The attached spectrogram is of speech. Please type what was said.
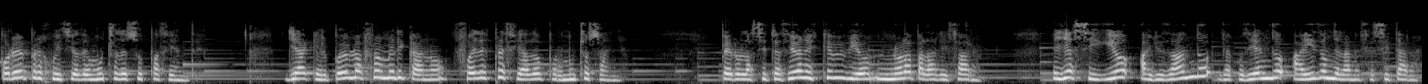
por el prejuicio de muchos de sus pacientes, ya que el pueblo afroamericano fue despreciado por muchos años. Pero las situaciones que vivió no la paralizaron ella siguió ayudando y acudiendo ahí donde la necesitaba.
